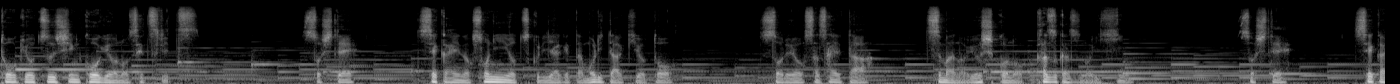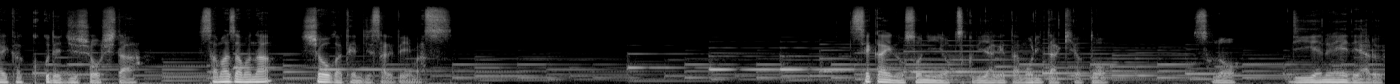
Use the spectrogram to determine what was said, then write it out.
東京通信工業の設立そして世界のソニーを作り上げた森田昭夫とそれを支えた妻のよし子の数々の遺品そして世界各国で受賞したさまざまな賞が展示されています。世界のソニーを作り上げた森田清とその DNA である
